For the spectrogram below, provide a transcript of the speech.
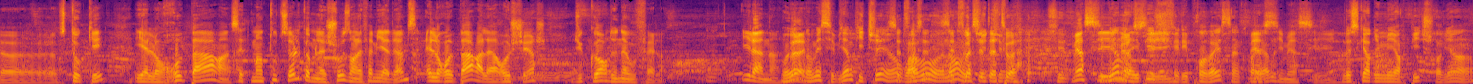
stockée. Et elle repart, cette main toute seule, comme la chose dans la famille Adams, elle repart à la recherche du corps de Naoufel. Ilan, Ouais, voilà. non mais c'est bien pitché, hein, cette bravo. fois, c'est- non, fois, c'est à toi. c'est- Merci, C'est bien dans les merci. pitchs, fais des progrès, c'est incroyable. Merci, merci. L'Oscar du meilleur pitch revient. hein.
